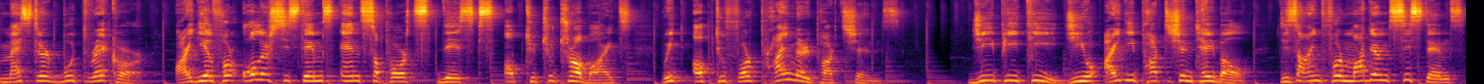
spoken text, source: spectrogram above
Master Boot Record ideal for older systems and supports disks up to 2 TB with up to 4 primary partitions. GPT GUID Partition Table designed for modern systems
